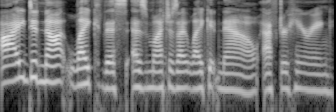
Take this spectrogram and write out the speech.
I did not like this as much as I like it now after hearing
